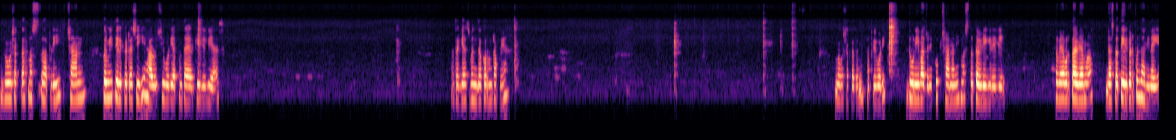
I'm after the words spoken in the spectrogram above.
बघू शकता. मस्त आपली छान कमी तेलकट अशी ही आळूची वडी आपण तयार केलेली आहे आज. आता गॅस बंद करून टाकूया. बघू शकता तुम्ही आपली वडी. दोन्ही बाजूने खूप छान आणि मस्त तळली गेलेली आहे. तव्यावर तळल्यामुळं जास्त तेलकट पण झाली नाहीये.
